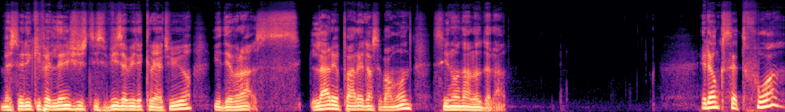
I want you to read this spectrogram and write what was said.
Mais celui qui fait l'injustice vis-à-vis des créatures, il devra la réparer dans ce bas monde, sinon dans l'au-delà. Et donc cette foi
